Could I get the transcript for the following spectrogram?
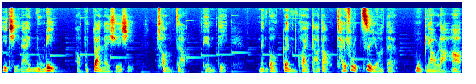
一起来努力哦，不断来学习，创造天地。能够更快达到财富自由的目标了啊！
